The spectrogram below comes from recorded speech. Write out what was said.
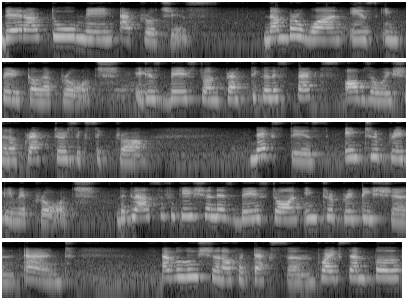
There are two main approaches. Number one is empirical approach. It is based on practical aspects, observation of characters, etc. Next is interpretive approach. The classification is based on interpretation and evolution of a taxon, for example,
